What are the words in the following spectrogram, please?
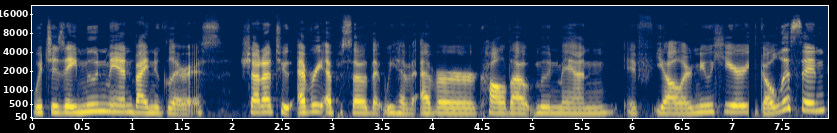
which is a Moon Man by New Glarus. Shout out to every episode that we have ever called out Moon Man. If y'all are new here, go listen.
